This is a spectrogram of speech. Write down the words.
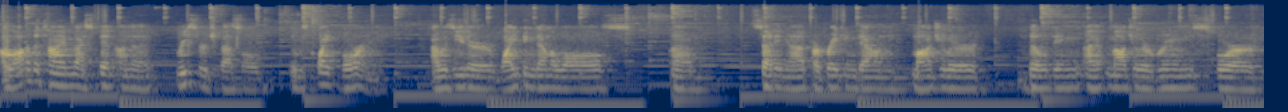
a lot of the time I spent on the research vessel, it was quite boring. I was either wiping down the walls, um, setting up or breaking down modular building, uh, modular rooms for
